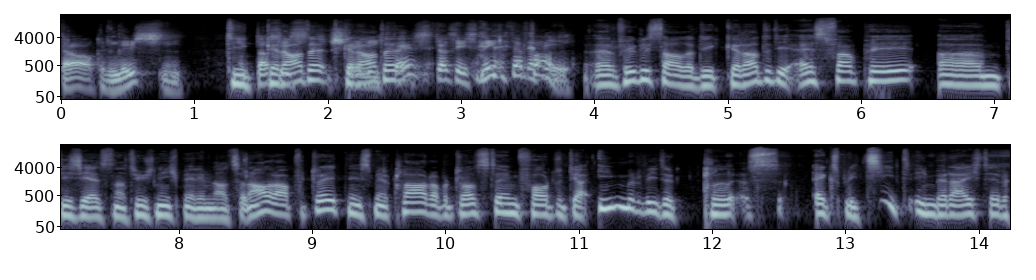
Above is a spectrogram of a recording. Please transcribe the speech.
tragen müssen. Die das gerade, ist, gerade, fest, das ist nicht der Fall. Herr Füglistaler, die, gerade die SVP, ähm, die sie jetzt natürlich nicht mehr im Nationalrat vertreten, ist mir klar, aber trotzdem fordert ja immer wieder explizit im Bereich der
